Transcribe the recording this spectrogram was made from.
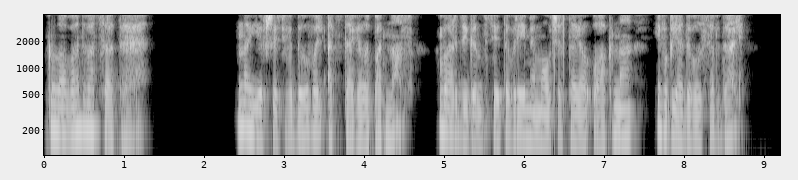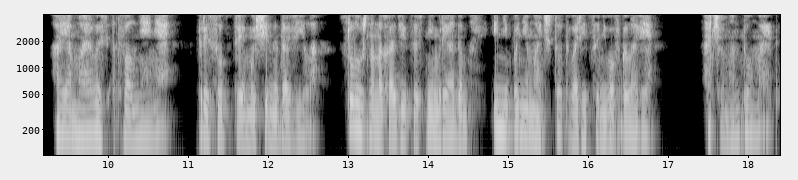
Глава двадцатая. Наевшись вдоволь, отставила поднос. Вардиган все это время молча стоял у окна и выглядывался вдаль. А я маялась от волнения. Присутствие мужчины давило. Сложно находиться с ним рядом и не понимать, что творится у него в голове. О чем он думает.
